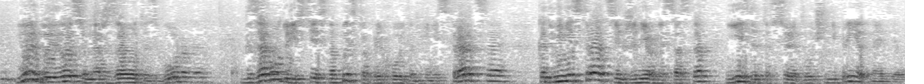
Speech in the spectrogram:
Мы выносим наш завод из города. К заводу, естественно, быстро приходит администрация. К администрации инженерный состав. Ездит все, это очень неприятное дело.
